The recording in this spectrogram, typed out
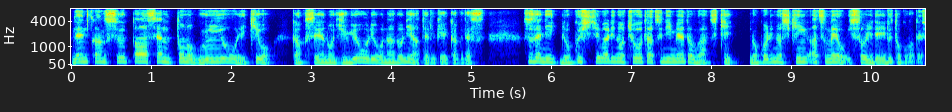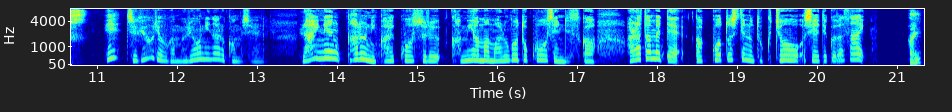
年間数パーセントの運用益を学生の授業料などに充てる計画です。すでに6、7割の調達に目処がつき、残りの資金集めを急いでいるところです。え、授業料が無料になるかもしれない。来年春に開校する神山丸ごと高専ですが、改めて学校としての特徴を教えてください。はい。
